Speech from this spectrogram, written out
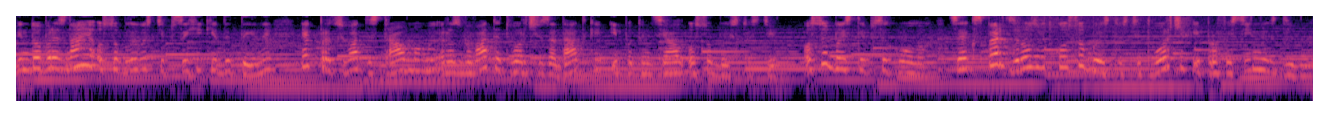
Він добре знає особливості психіки дитини, як працювати з травмами, розвивати творчі задатки і потенціал особистості. Особистий психолог це експерт з розвитку особистості, творчих і професійних здібностей.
